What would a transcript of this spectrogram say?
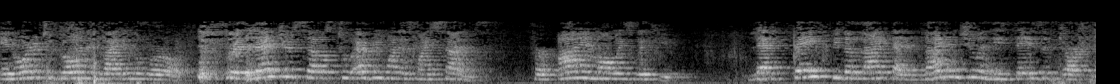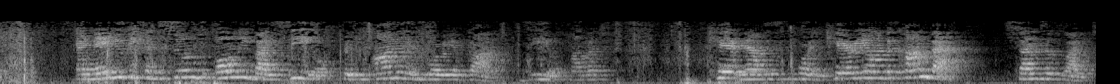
in order to go and enlighten the world. Present yourselves to everyone as my sons, for I am always with you. Let faith be the light that enlightens you in these days of darkness. And may you be consumed only by zeal for the honor and glory of God. Zeal. How much? Care, now this is important. Carry on the combat, sons of light.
